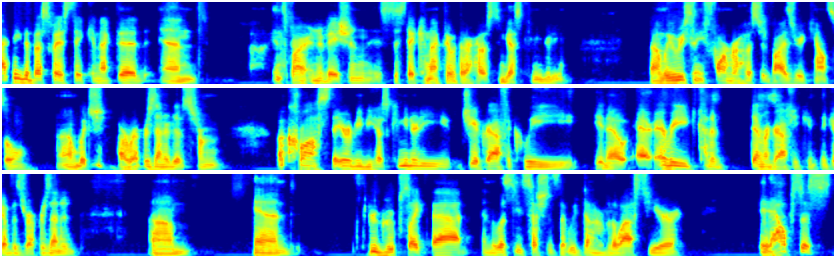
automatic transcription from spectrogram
I think the best way to stay connected and inspire innovation is to stay connected with our host and guest community. Um, we recently formed our host advisory council, uh, which are representatives from across the Airbnb host community geographically. You know, every kind of demographic you can think of is represented. Um, and through groups like that and the listening sessions that we've done over the last year, it helps us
